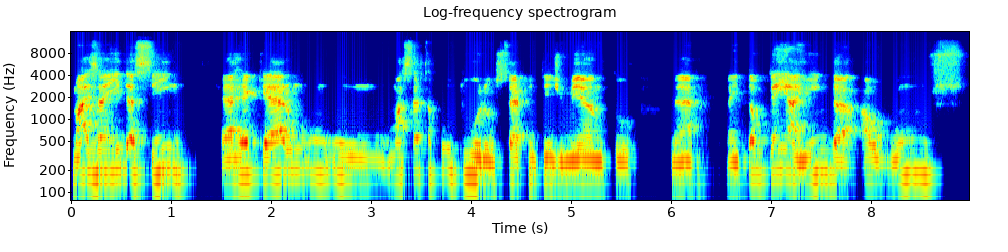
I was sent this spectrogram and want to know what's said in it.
mas ainda assim é, requer um, um, uma certa cultura, um certo entendimento, né? Então, tem ainda alguns,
